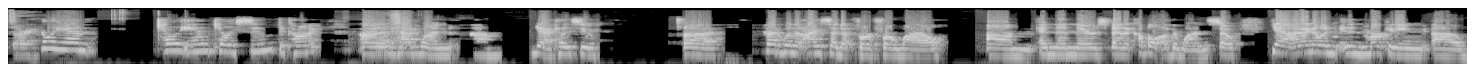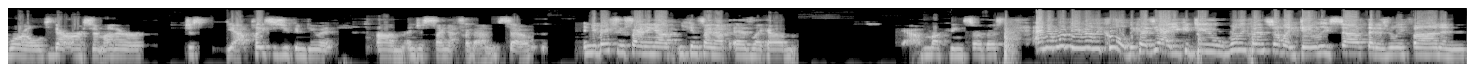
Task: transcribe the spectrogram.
Sorry. Kellyanne, Kellyanne, Kelly Sue DeConnick, uh, had one. Um, yeah, Kelly Sue, uh, had one that I signed up for for a while. Um, and then there's been a couple other ones. So yeah, and I know in, in marketing uh, world there are some other just yeah places you can do it um, and just sign up for them. So and you're basically signing up. You can sign up as like a yeah, marketing service, and it would be really cool because yeah, you could do really fun stuff like daily stuff that is really fun and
